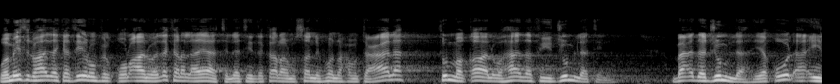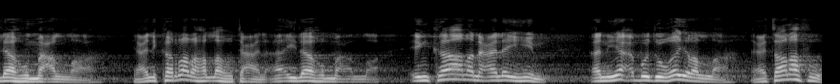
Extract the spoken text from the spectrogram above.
ومثل هذا كثير في القرآن وذكر الآيات التي ذكرها المصنفون رحمه تعالى. ثم قال وهذا في جملة بعد جملة يقول أإله مع الله يعني كررها الله تعالى أإله مع الله إنكارا عليهم أن يعبدوا غير الله اعترفوا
